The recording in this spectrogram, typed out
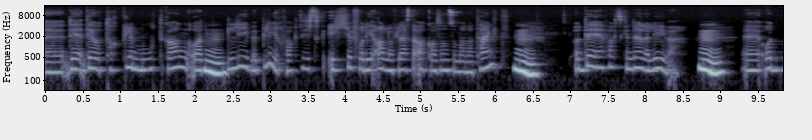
Eh, Det, det å takle motgang, og at Mm. livet blir faktisk ikke for de aller fleste akkurat sånn som man har tenkt. Mm. Og det er faktisk en del av livet. Mm. Eh, og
